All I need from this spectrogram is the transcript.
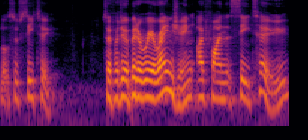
lots of C2. So if I do a bit of rearranging, I find that C2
